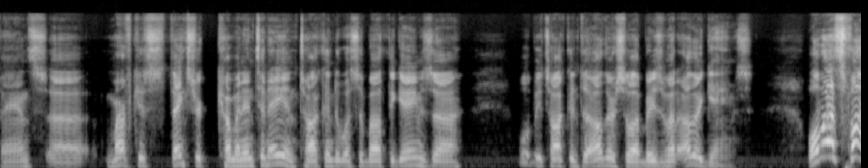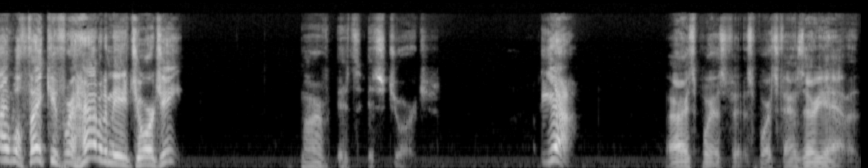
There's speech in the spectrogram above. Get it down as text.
fans. Uh, Marcus, thanks for coming in today and talking to us about the games. Uh, we'll be talking to other celebrities about other games. Well, that's fine. Well, thank you for having me, Georgie. Marv, it's it's George. Yeah. All right, sports sports fans. There you have it.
